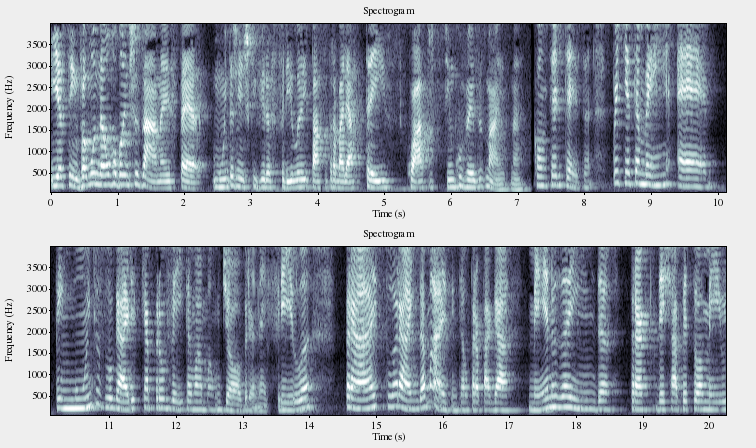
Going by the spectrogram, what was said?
E assim, vamos não romantizar, né, Esté? Muita gente que vira frila e passa a trabalhar três, quatro, cinco vezes mais, né? Com certeza. Porque também é, tem muitos lugares que aproveitam a mão de obra, né, frila, para explorar ainda mais. Então, para pagar menos ainda, para deixar a pessoa meio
